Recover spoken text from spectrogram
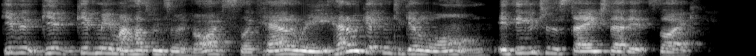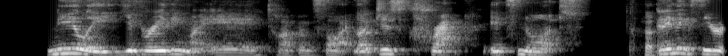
Give it, give, give me and my husband some advice. Like, how do we, how do we get them to get along? It's even to the stage that it's like, nearly you're breathing my air type of fight, like just crap. It's not anything serious.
